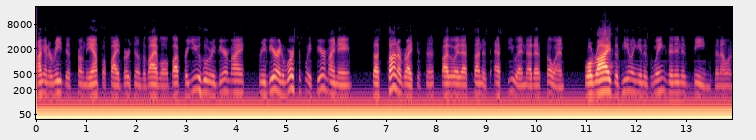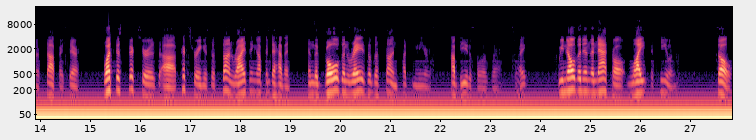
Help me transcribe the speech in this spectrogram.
I'm going to read this from the Amplified Version of the Bible. But for you who revere my revere and worshipfully fear my name, the Sun of Righteousness, by the way, that Son is S U N, not S O N, will rise with healing in his wings and in his beams. And I want to stop right there. What this picture is uh, picturing is the sun rising up into heaven and the golden rays of the sun touching the earth. How beautiful is that, right? We know that in the natural, light is healing. So,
